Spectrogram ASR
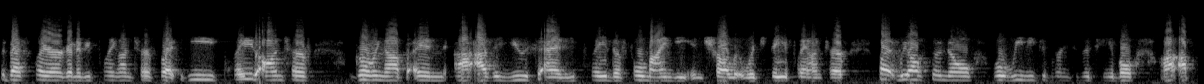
the best player going to be playing on turf? But he played on turf growing up in uh, as a youth, and he played the full 90 in Charlotte, which they play on turf. But we also know what we need to bring to the table uh, up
